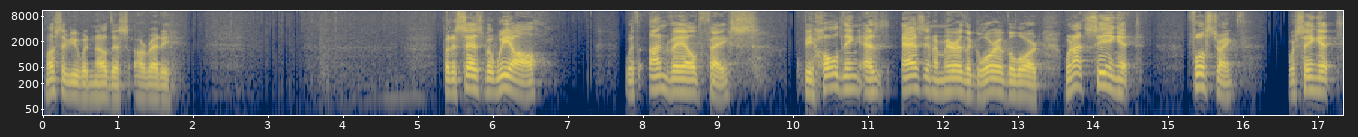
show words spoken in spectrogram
Most of you would know this already. But it says, But we all, with unveiled face, beholding as, as in a mirror the glory of the Lord, we're not seeing it full strength, we're seeing it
